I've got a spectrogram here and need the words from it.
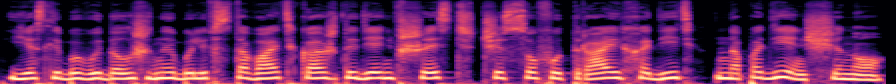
если бы вы должны были вставать каждый день в шесть часов утра и ходить на поденщину?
